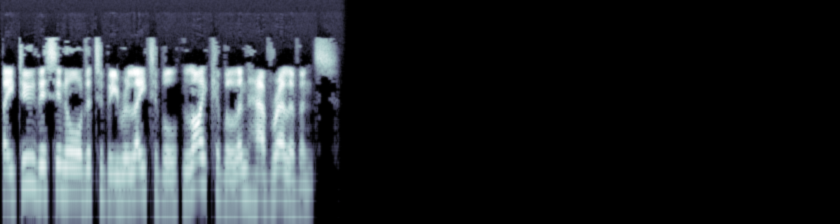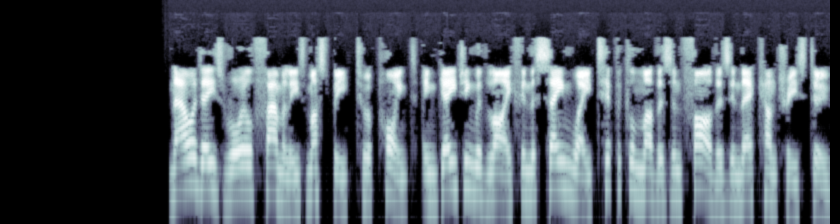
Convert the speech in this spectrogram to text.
They do this in order to be relatable, likable and have relevance. Nowadays royal families must be, to a point, engaging with life in the same way typical mothers and fathers in their countries do.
